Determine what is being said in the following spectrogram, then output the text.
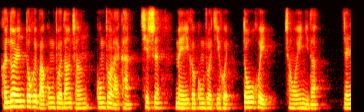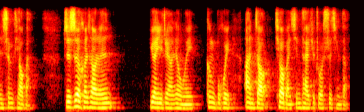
很多人都会把工作当成工作来看，其实每一个工作机会都会成为你的人生跳板，只是很少人愿意这样认为，更不会按照跳板心态去做事情的。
